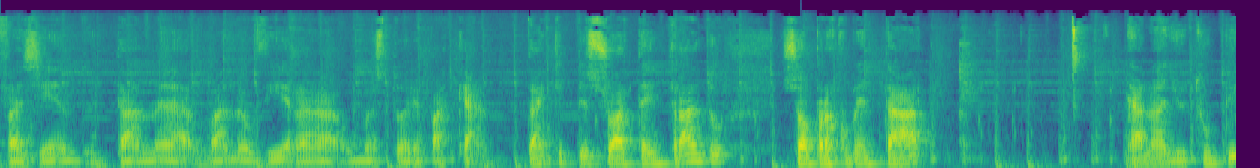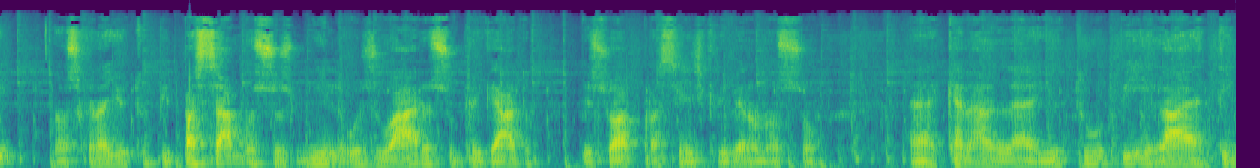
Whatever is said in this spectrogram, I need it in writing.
fazendo. Então, vão ouvir uma história bacana. Tá? Que pessoal está entrando, só para comentar, canal YouTube, nosso canal YouTube. Passamos os mil usuários, obrigado pessoal para se inscrever no nosso uh, canal uh, YouTube. Lá tem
